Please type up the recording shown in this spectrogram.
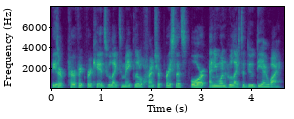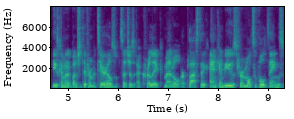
These are perfect for kids who like to make little friendship bracelets or anyone who likes to do DIY. These come in a bunch of different materials such as acrylic, metal, or plastic and can be used for multiple things,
